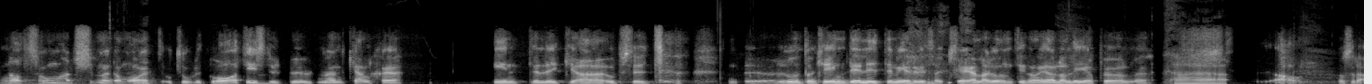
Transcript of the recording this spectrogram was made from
not so much. Men de har ett otroligt bra artistutbud men kanske inte lika uppstyrt eh, runt omkring. Det är lite mer, vet, så här, kräla runt i någon jävla lerpöl med, Ja, och sådär.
